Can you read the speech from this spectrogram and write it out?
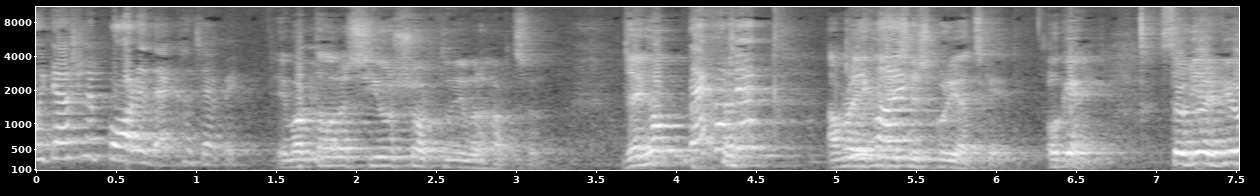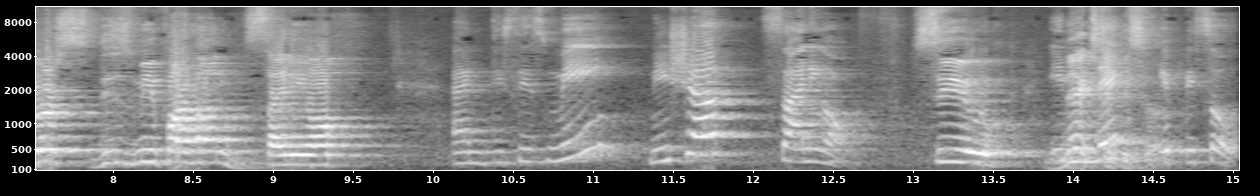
ওইটা আসলে পরে দেখা যাবে। এবার তাহলে শিওর শট তুমি এবার হারছো। যাই হোক দেখা যাক। আমরা এখানে শেষ করি আজকে okay so dear viewers this is me Farhan signing off And this is me, Nisha, signing off. See you in next next episode episode.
